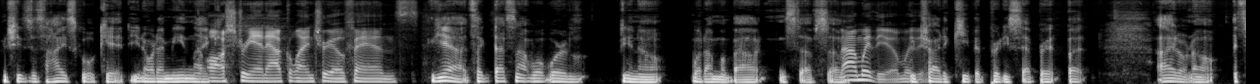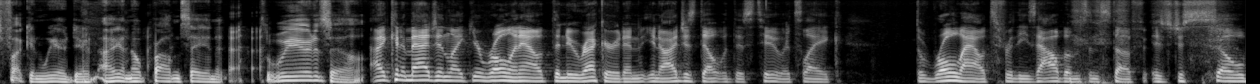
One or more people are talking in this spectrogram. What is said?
when she's just a high school kid. You know what I mean? Like, Austrian Alkaline Trio fans. yeah, it's like that's not what we're, you know, what I'm about and stuff. So No, I'm with you. I'm with we you. try to keep it pretty separate, but I don't know. It's fucking weird, dude. I got no problem saying it. It's weird as hell. I can imagine like you're rolling out the new record, and you know, I just dealt with this too. It's like the rollouts for these albums and stuff is just so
